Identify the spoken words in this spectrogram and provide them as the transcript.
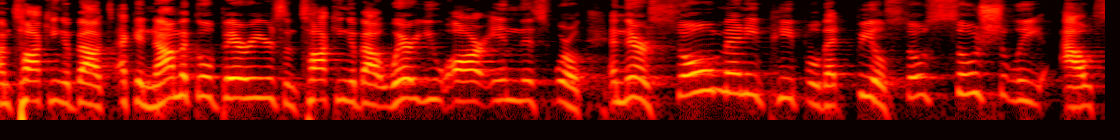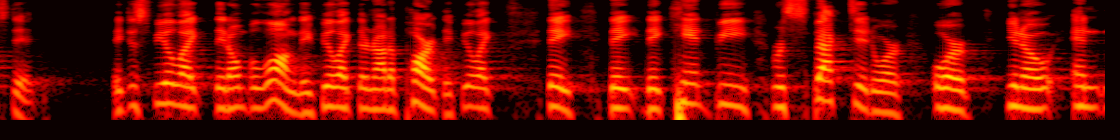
I'm talking about economical barriers. I'm talking about where you are in this world. And there are so many people that feel so socially ousted. They just feel like they don't belong. They feel like they're not a part. They feel like they, they, they can't be respected or, or, you know, and,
